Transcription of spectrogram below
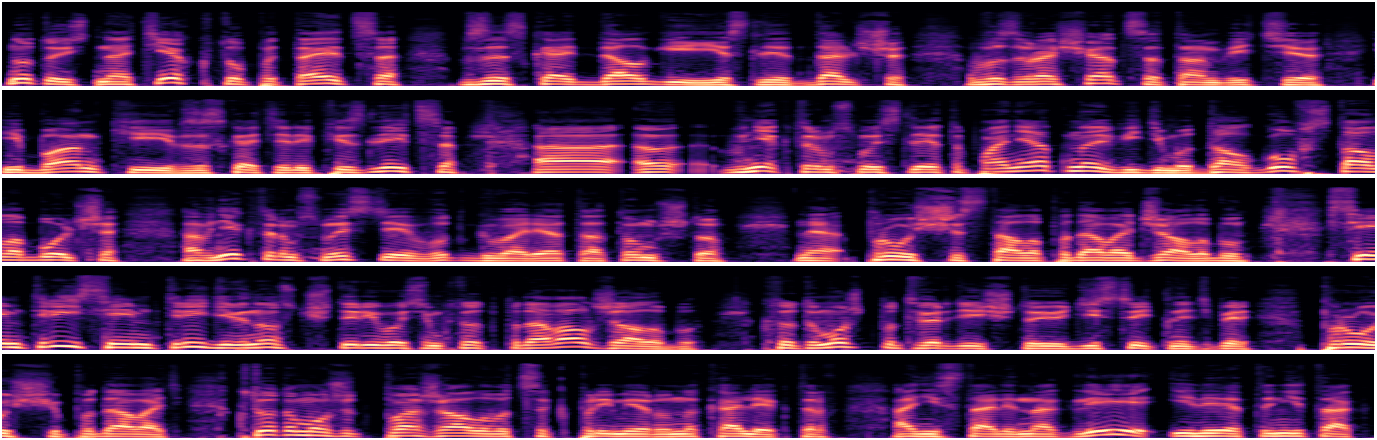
Ну, то есть на тех, кто пытается взыскать долги. Если дальше возвращаться, там ведь и банки, и взыскатели физлица. А, а, в некотором смысле это понятно. Видимо, долгов стало больше. А в некотором смысле вот говорят о том, что а, проще стало подавать жалобу. 7373948. Кто-то подавал жалобу? Жалобу. Кто-то может подтвердить, что ее действительно теперь проще подавать. Кто-то может пожаловаться, к примеру, на коллекторов. Они стали наглее или это не так?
